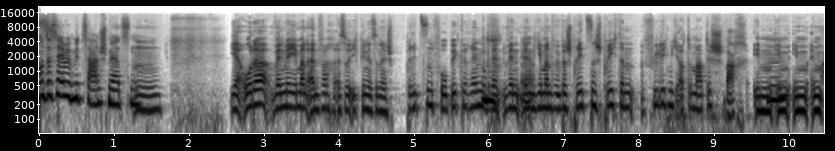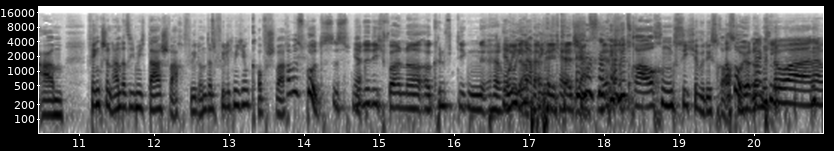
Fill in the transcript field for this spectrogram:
und das- dasselbe mit Zahnschmerzen. Ja, oder wenn mir jemand einfach, also ich bin ja so eine Spritzenphobikerin, wenn, wenn, wenn jemand über Spritzen spricht, dann fühle ich mich automatisch schwach im, im, im, im Arm. Fängt schon an, dass ich mich da schwach fühle und dann fühle ich mich im Kopf schwach. Aber ist gut. Das ist, Ja. würde dich vor einer äh, künftigen Heroinabhängigkeit ja. schützen. Ich würde es rauchen, sicher würde ich es rauchen. Achso, ja, Na dann, klar, na,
